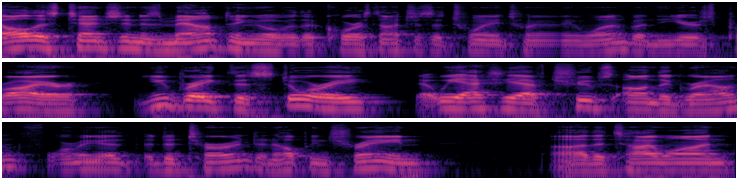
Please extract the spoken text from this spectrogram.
All this tension is mounting over the course not just of 2021, but in the years prior you break the story that we actually have troops on the ground forming a, a deterrent and helping train uh, the Taiwan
